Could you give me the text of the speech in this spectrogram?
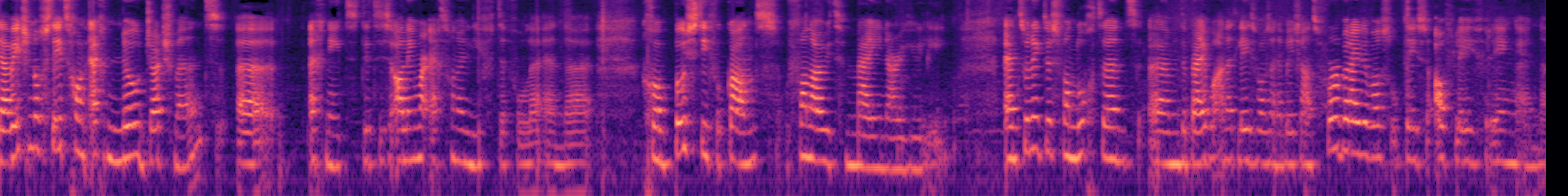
ja, weet je, nog steeds gewoon echt no judgment. Uh, echt niet. Dit is alleen maar echt van een liefdevolle en uh, gewoon positieve kant vanuit mij naar jullie. En toen ik dus vanochtend um, de Bijbel aan het lezen was en een beetje aan het voorbereiden was op deze aflevering. En uh,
